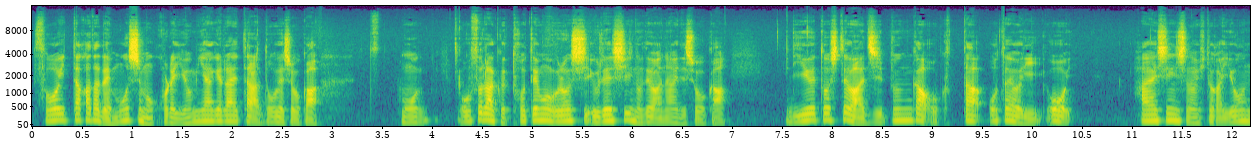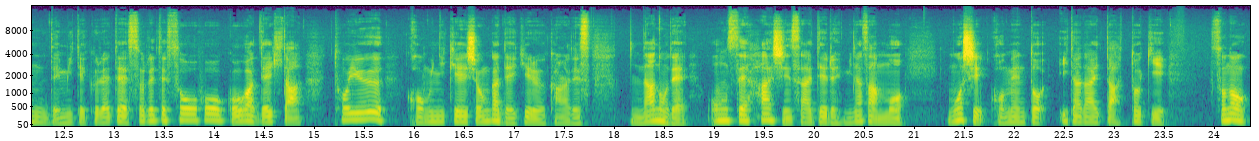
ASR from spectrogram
そういった方でもしもこれ読み上げられたらどうでしょうか？もうおそらくとても嬉し嬉しいのではないでしょうか。理由としては自分が送ったお便りを配信者の人が読んでみてくれてそれで双方向ができたというコミュニケーションができるからですなので音声配信されている皆さんももしコメントいただいた時その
